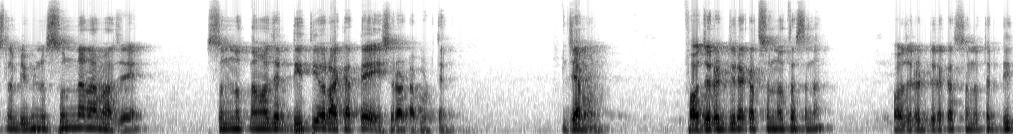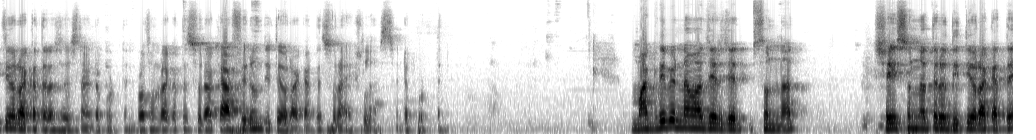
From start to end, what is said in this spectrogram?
ইসলাম বিভিন্ন সুন্না নামাজে, সুন্নত নামাজের দ্বিতীয় রাকাতে এই সুরাটা পড়তেন। যেমন, ফজরের দুই রাকাত সুন্নত আছে না? ফজরের দুই রাকাত সুন্নতের দ্বিতীয় রাকাতে রাসুল ইসলাম এটা পড়তেন। প্রথম রাকাতে সুরা কাফিরুন, দ্বিতীয় রাকাতে সুরা ইখলাস এটা পড়তেন। মাগরিবের নামাজের যে সুন্নাত, সেই সুন্নাতেরও দ্বিতীয় রাকাতে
